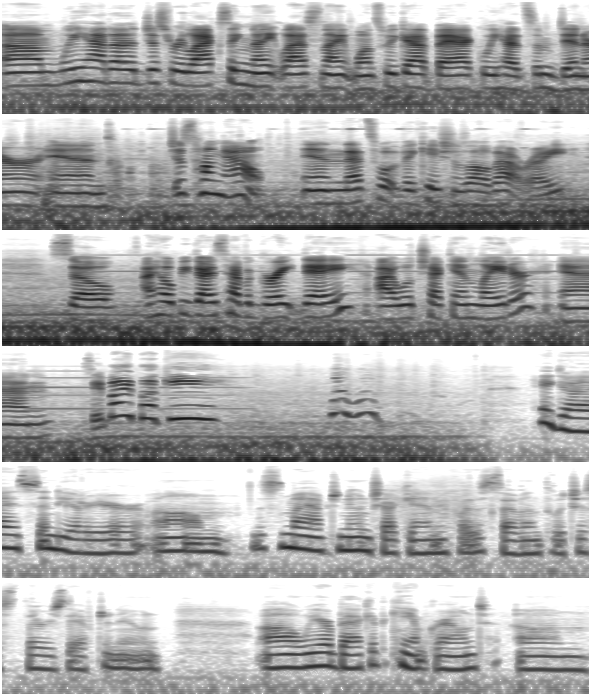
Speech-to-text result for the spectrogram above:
Um, we had a just relaxing night last night. Once we got back, we had some dinner and just hung out. And that's what vacation is all about, right? So I hope you guys have a great day. I will check in later and Say bye, Pucky. Hey guys, Cindy Utter here. Um, this is my afternoon check-in for the 7th, which is Thursday afternoon. Uh, we are back at the campground. Um,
